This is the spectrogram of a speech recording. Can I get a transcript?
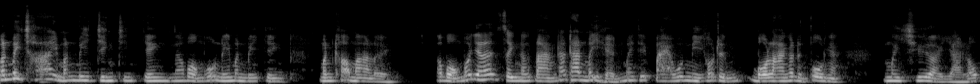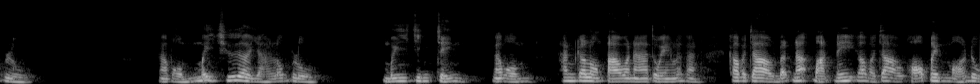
มันไม่ใช่มันมีจริงจริงๆนะผมพวกนี้มันมีจริง มันเข้ามาเลยนะผมเพราะฉะนั้นสิ่งต่างๆ ถ้าท่านไม่เห็นไม่ได้แปลว่ามีเขาถึงโบราณก็ถึงพูดไงไม่เชื่ออย่าลบหลู่นะผมไม่เชื่ออย่าลบหลู่มีจริง ๆ นะผม ท่านก็ลองภาวนาตัวเองแล้วกันข้าพเจ้าบัณบัดนี้ข้าพเจ้าขอเป็นหมอดู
